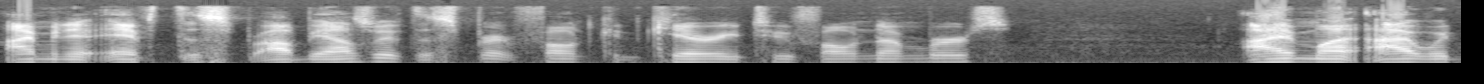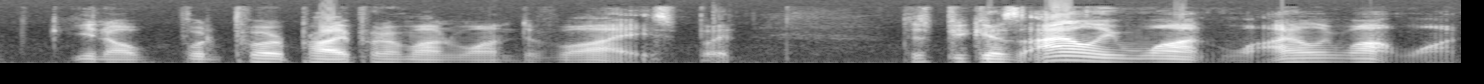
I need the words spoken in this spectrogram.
I mean, if the I'll be honest with you, if the Sprint phone can carry two phone numbers, I might I would you know would put probably put them on one device, but just because I only want I only want one.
